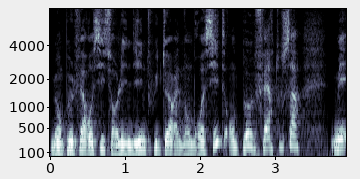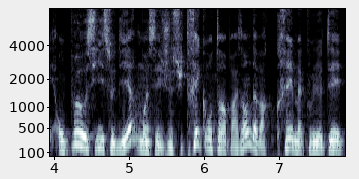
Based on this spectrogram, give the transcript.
mais on peut le faire aussi sur LinkedIn, Twitter et de nombreux sites. On peut faire tout ça, mais on peut aussi se dire, moi c'est, je suis très content par exemple d'avoir créé ma communauté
